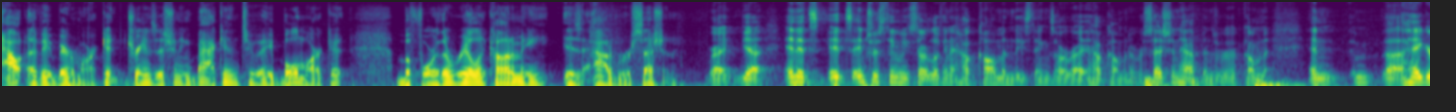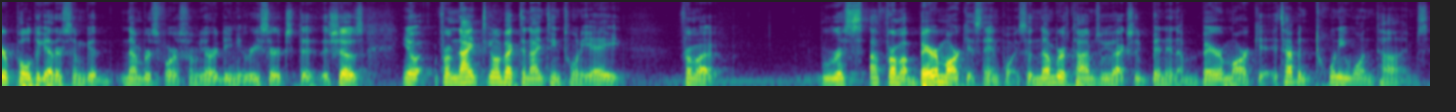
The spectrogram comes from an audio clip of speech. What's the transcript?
out of a bear market, transitioning back into a bull market before the real economy is out of recession. Right. Yeah, and it's it's interesting when you start looking at how common these things are. Right. How common a recession happens, or how common. And uh, Hager pulled together some good numbers for us from Yardeni research that, that shows, you know, from 19, going back to 1928, from a uh, from a bear market standpoint. So, the number of times we've actually been in a bear market, it's happened 21 times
